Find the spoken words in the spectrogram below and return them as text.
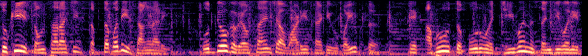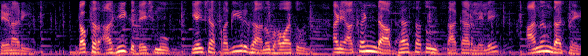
सुखी संसाराची सप्तपदी सांगणारी उद्योग व्यवसायांच्या वाढीसाठी उपयुक्त एक अभूतपूर्व जीवन संजीवनी देणारी डॉक्टर अधिक देशमुख यांच्या प्रदीर्घ अनुभवातून आणि अखंड अभ्यासातून साकारलेले आनंदाचे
